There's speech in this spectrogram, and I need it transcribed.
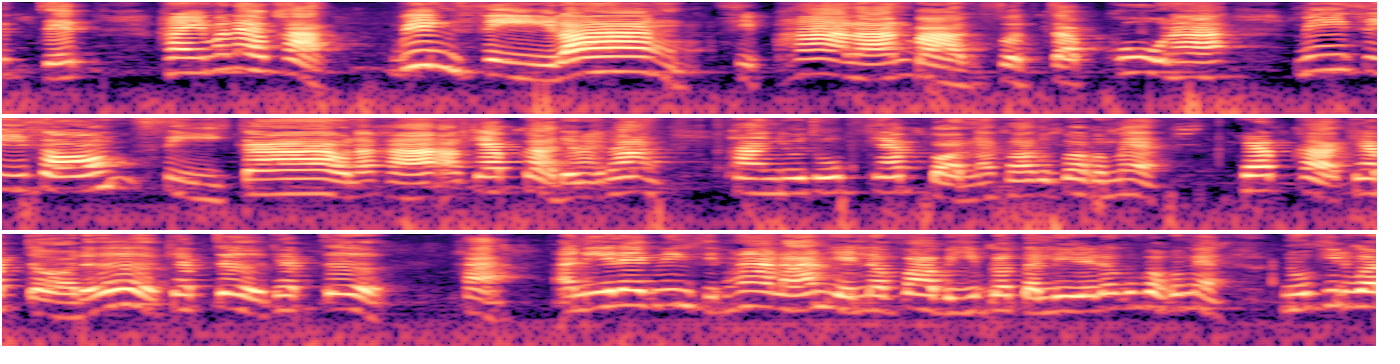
2567 ให้มาแล้วค่ะ วิ่ง 4 ล่าง 15 ล้านบาทสดจับคู่นะคะ มี 42 49 นะคะ เอาแคปค่ะ เดี๋ยวให้ทางทาง YouTube แคปก่อนนะคะ คุณพ่อคุณแม่ แคปค่ะ แคปจอเด้อแคปเจอร์แคปเจอร์ค่ะอันนี้เลขวิ่ง 15 ล้านเห็นแล้วฟ้าไปยิบลอตเตอรี่เลยแล้วคุณพ่อคุณแม่หนูคิดว่า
